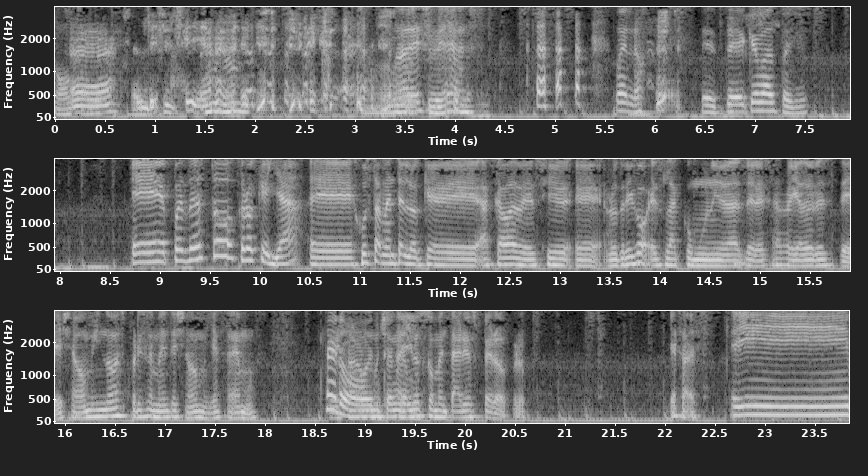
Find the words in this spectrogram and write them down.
Ok. Ah, el 16. Una vez ideas. Bueno, este, ¿qué más, Toño? Eh, pues de esto creo que ya, eh, justamente lo que acaba de decir eh, Rodrigo es la comunidad de desarrolladores de Xiaomi. No es precisamente Xiaomi, ya sabemos. Pero muchos ahí en los comentarios, pero, pero pues, ya sabes. Y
